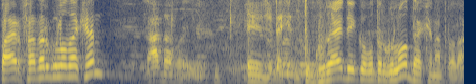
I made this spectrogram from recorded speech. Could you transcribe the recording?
পায়ের ফেদারগুলো দেখেন ভাই এই যে দেখেন তো ঘুরাই দিই কবুতরগুলো দেখেন আপনারা।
